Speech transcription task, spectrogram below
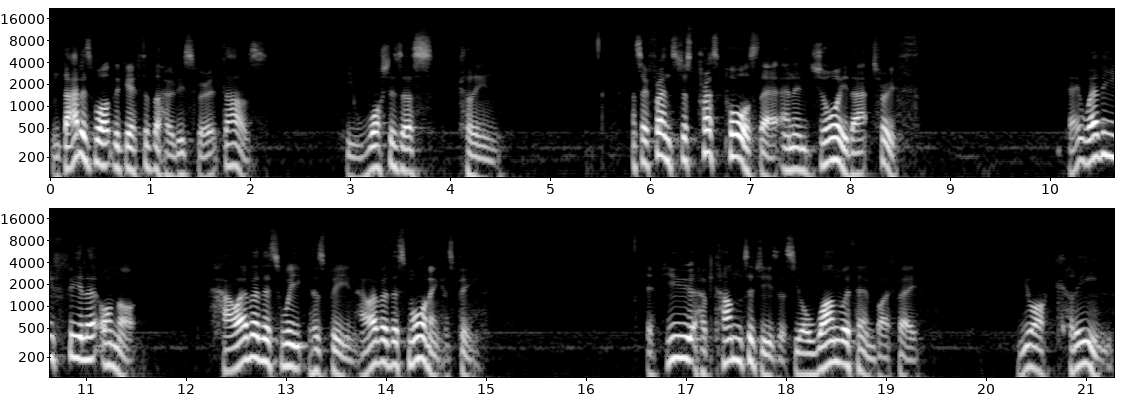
And that is what the gift of the Holy Spirit does. He washes us clean. And so, friends, just press pause there and enjoy that truth. Okay, whether you feel it or not however this week has been, however this morning has been, if you have come to Jesus, you're one with him by faith, you are clean,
